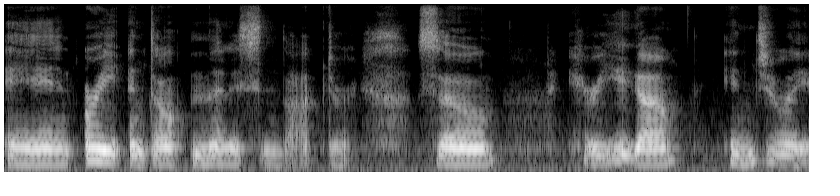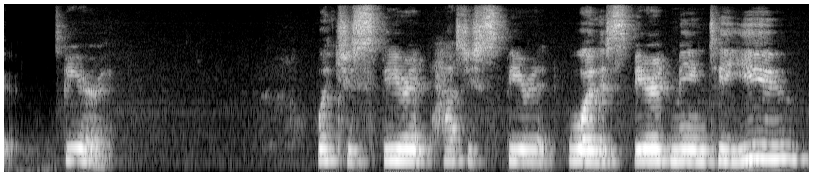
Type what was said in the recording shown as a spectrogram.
an oriental medicine doctor. So here you go. Enjoy it. Spirit. What's your spirit? How's your spirit? What does spirit mean to you?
